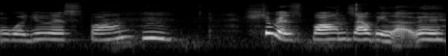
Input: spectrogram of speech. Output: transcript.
Will you respond? Hmm. She responds, I'll be like.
